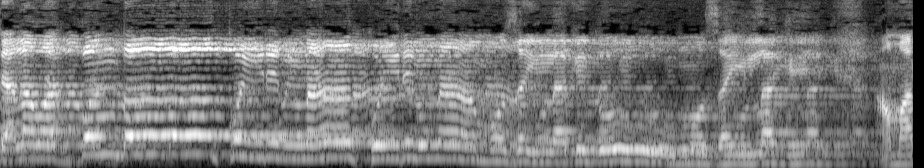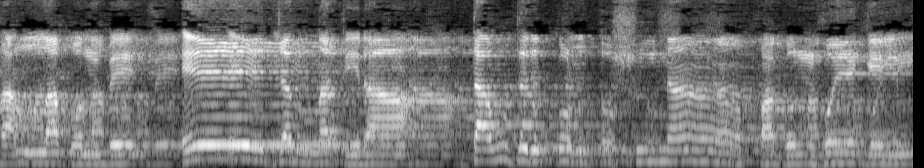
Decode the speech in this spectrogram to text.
তেলাওয়াত বন্ধ। কইরেন না, মজাই লাগে গো, মজাই লাগে। আমার আল্লাহ বলবে, এ জান্নাতীরা, দাউদের কণ্ঠ শুইনা পাগল হয়ে গেলি।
